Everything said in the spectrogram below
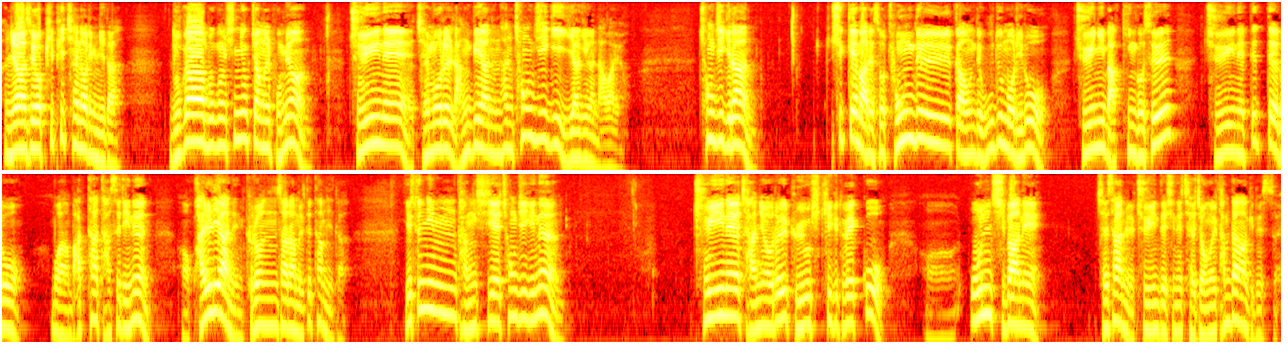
안녕하세요. PP 채널입니다. 누가복음 16장을 보면 주인의 재물을 낭비하는 한 청지기 이야기가 나와요. 청지기란 쉽게 말해서 종들 가운데 우두머리로 주인이 맡긴 것을 주인의 뜻대로 뭐 맡아 다스리는 어, 관리하는 그런 사람을 뜻합니다. 예수님 당시의 청지기는 주인의 자녀를 교육시키기도 했고 어, 온 집안의 재산을 주인 대신에 재정을 담당하기도 했어요.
